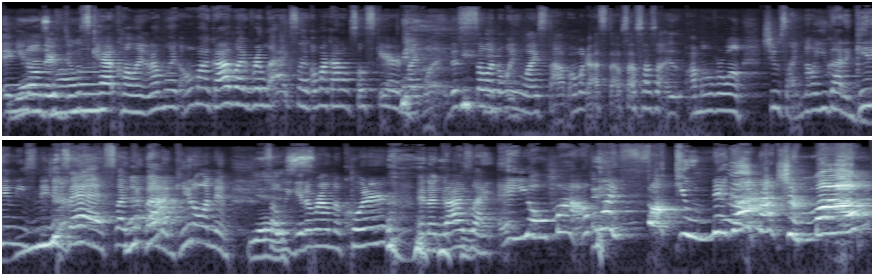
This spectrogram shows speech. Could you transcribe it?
and you know there's Harlem. dudes cat calling and I'm like oh my god like relax. Like oh my god I'm so scared. Like what? This is so annoying. Like stop. Oh my god stop stop stop, stop. I'm overwhelmed. She was like no you gotta get in these niggas ass. Like you gotta get on them. So we get around the corner. And a guy's like hey yo mom I'm like fuck you nigga. I'm not your mom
